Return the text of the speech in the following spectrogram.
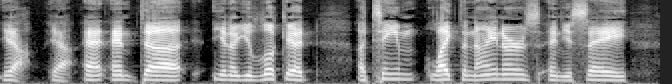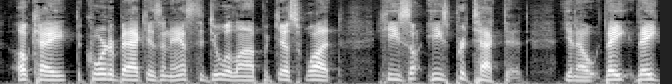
Yeah, yeah, and and uh, you know you look at a team like the Niners and you say, okay, the quarterback isn't asked to do a lot, but guess what? He's he's protected. You know they they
